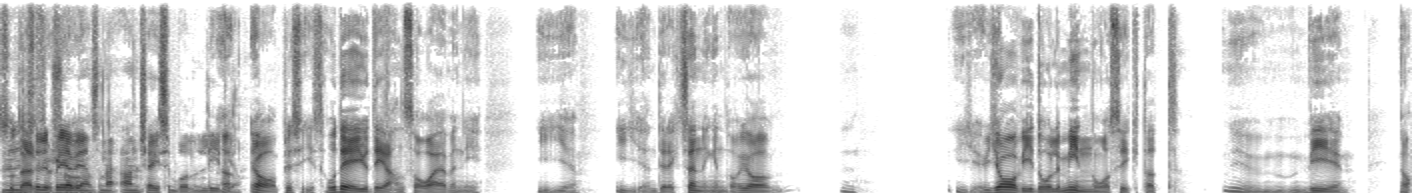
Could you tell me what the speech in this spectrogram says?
Så, Mm, så det blev ju en sån här unchaseable lead. ja, Ja. precis. Och det är ju det han sa även i, i, i direktsändningen då. Jag, jag vidhåller min åsikt att eh, vi, ja,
